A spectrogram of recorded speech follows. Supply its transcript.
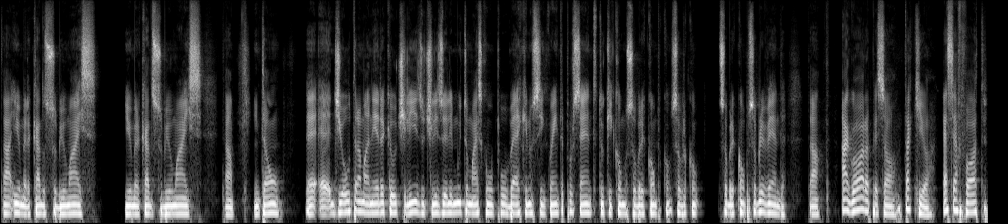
tá? e o mercado subiu mais. E o mercado subiu mais. Tá? Então, é, é, de outra maneira que eu utilizo, utilizo ele muito mais como pullback no 50% do que como sobrecompra, sobre, sobre sobre venda, tá? Agora, pessoal, tá aqui, ó. Essa é a foto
